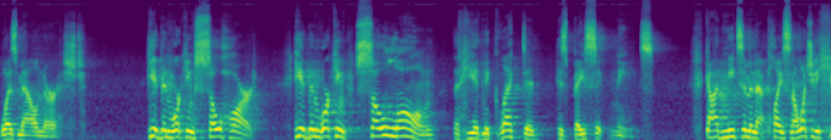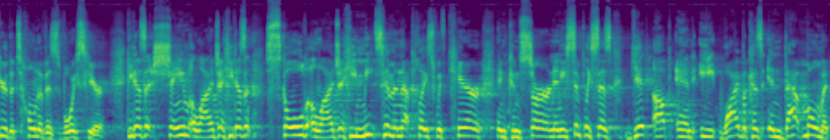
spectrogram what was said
was malnourished. He had been working so hard, he had been working so long that he had neglected his basic needs. God meets him in that place, and I want you to hear the tone of his voice here. He doesn't shame Elijah, he doesn't scold Elijah. He meets him in that place with care and concern, and he simply says, Get up and eat. Why? Because in that moment,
